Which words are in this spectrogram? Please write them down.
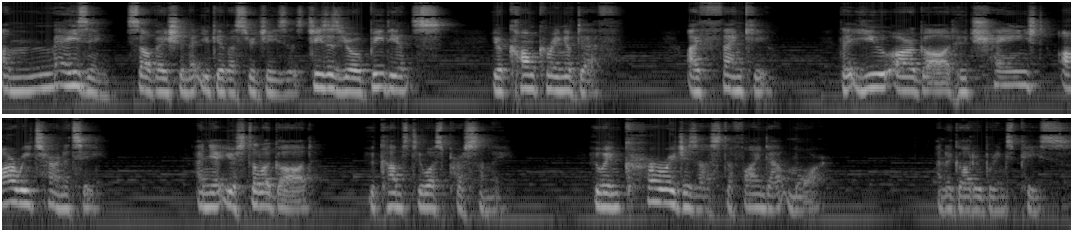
amazing salvation that you give us through Jesus. Jesus, your obedience, your conquering of death. I thank you that you are God who changed our eternity, and yet you're still a God who comes to us personally, who encourages us to find out more, and a God who brings peace.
